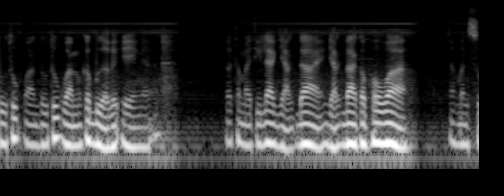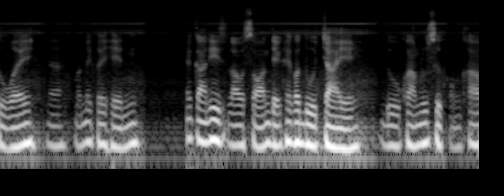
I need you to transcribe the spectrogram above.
ดูทุกวันดูทุกวันมันก็เบื่อไปเองอะแล้วทำไมทีแรกอยากได้ อยากได้ก็เพราะว่า มันสวยนะมันไม่เคยเห็นในการที่เราสอนเด็กให้เขาดูใจ ดูความรู้สึกของเขา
